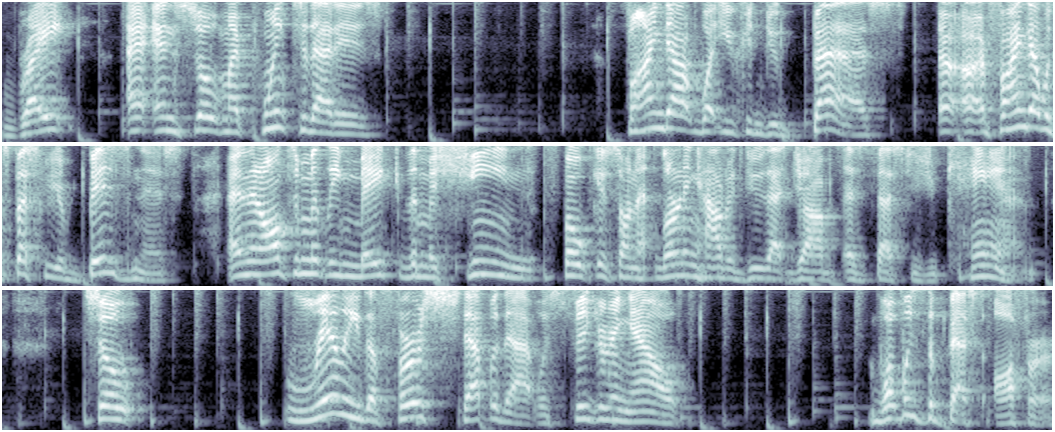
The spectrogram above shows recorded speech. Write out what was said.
Right. And, so, my point to that is find out what you can do best, uh, or find out what's best for your business, and then ultimately make the machine focus on learning how to do that job as best as you can. So, really, the first step of that was figuring out what was the best offer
